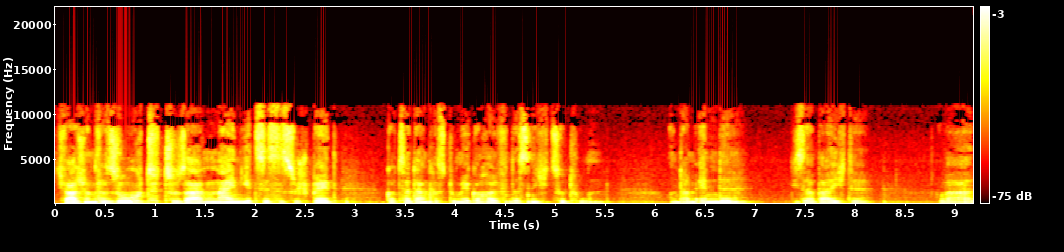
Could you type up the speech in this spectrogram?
Ich war schon versucht zu sagen, nein, jetzt ist es zu spät. Gott sei Dank hast du mir geholfen, das nicht zu tun. Und am Ende dieser Beichte war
